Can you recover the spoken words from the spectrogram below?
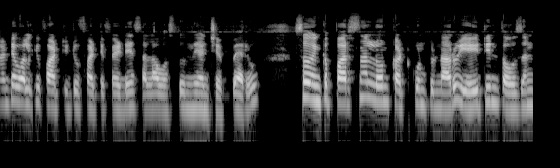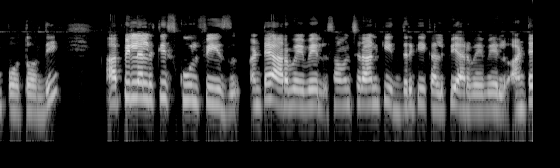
అంటే వాళ్ళకి forty to forty five days అలా వస్తుంది అని చెప్పారు. సో ఇంకా పర్సనల్ లోన్ కట్టుకుంటున్నారు. ఎయిటీన్ థౌజండ్ పోతోంది. ఆ పిల్లలకి స్కూల్ ఫీజు అంటే అరవై వేలు సంవత్సరానికి ఇద్దరికి కలిపి అరవై వేలు అంటే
